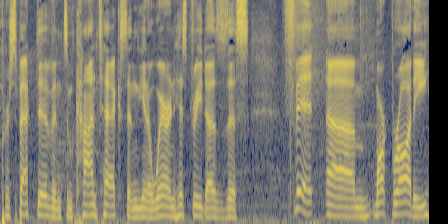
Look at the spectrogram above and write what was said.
perspective and some context, and you know, where in history does this fit, um, Mark Broadie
